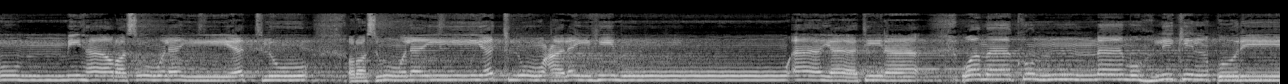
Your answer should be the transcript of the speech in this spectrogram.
أمها رسولا يتلو, رسولا يتلو عليهم آياتنا. وما كنا مهلك القرى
